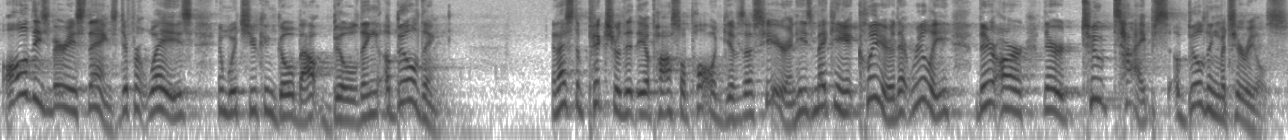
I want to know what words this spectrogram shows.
all of these various things, different ways in which you can go about building a building. And that's the picture that the Apostle Paul gives us here. And he's making it clear that really there are, there are two types of building materials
